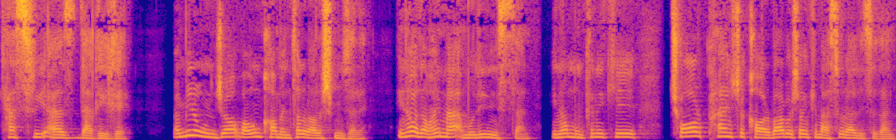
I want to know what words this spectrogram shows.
کسری از دقیقه. و میره اونجا و اون کامنت رو براش می‌ذاره. اینا آدم های معمولی نیستن. اینا ممکنه که چهار پنج کاربر باشن که مسئول علیزادن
